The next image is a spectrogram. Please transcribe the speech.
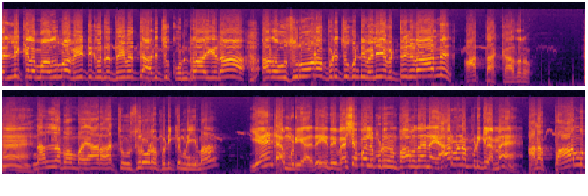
வெள்ளிக்கிழமை அதுமா வீட்டுக்கு வந்த தெய்வத்தை அடிச்சு கொன்றாங்கடா அத உசுரோட பிடிச்சு கொண்டு வெளியே விட்டுங்கடான்னு ஆத்தா கதறும். நல்ல பாம்பா யாராச்சும் உசுரோட பிடிக்க முடியுமா? ஏன்டா முடியாது? இது விஷப்பல்லு பிடுங்க பாம்பு தானே. யார் வேணா பிடிக்கலாமே? அட பாம்பு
